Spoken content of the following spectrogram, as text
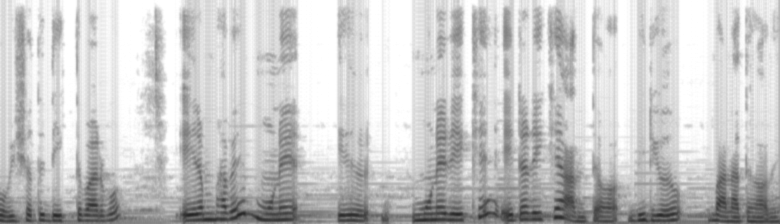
ভবিষ্যতে দেখতে পারব। এরমভাবে মনে মনে রেখে, এটা রেখে আনতে ভিডিও বানাতে হবে।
